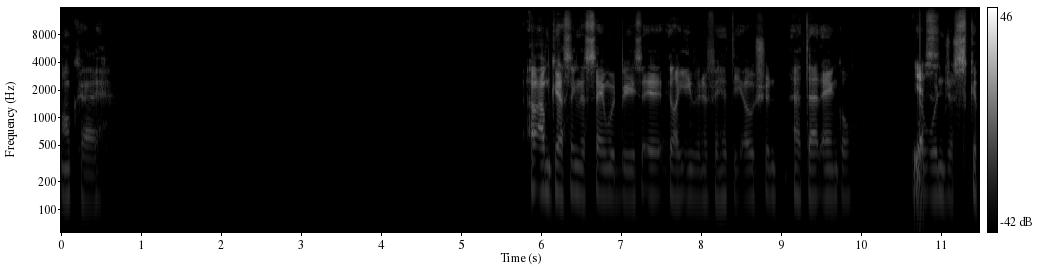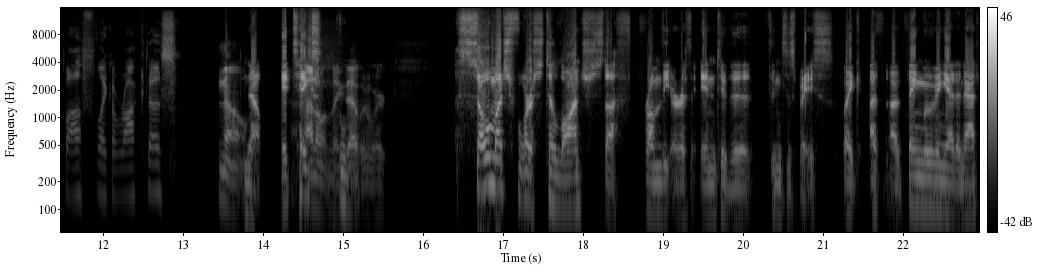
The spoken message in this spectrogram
okay I- i'm guessing the same would be eh, like even if it hit the ocean at that angle Yes. it wouldn't just skip off like a rock does No. No. It takes I don't think that would work. so much force to launch stuff from the Earth into the into space. Like a, a thing moving at a nat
